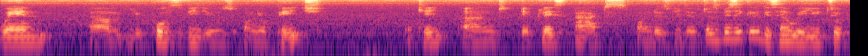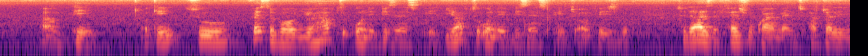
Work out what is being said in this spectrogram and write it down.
when um, you post videos on your page okay and they place ads on those videos. Just basically the same way youtube um, pay okay? So first of all you have to own a business page. You have to own a business page on facebook. So that is the first requirement to actually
